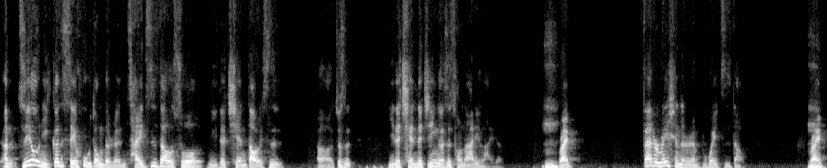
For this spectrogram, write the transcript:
呃，只有你跟谁互动的人才知道说你的钱到底是，呃，就是你的钱的金额是从哪里来的嗯，right？Federation 的人不会知道嗯，right？、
